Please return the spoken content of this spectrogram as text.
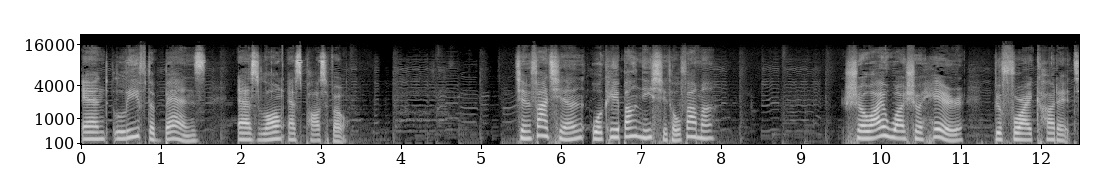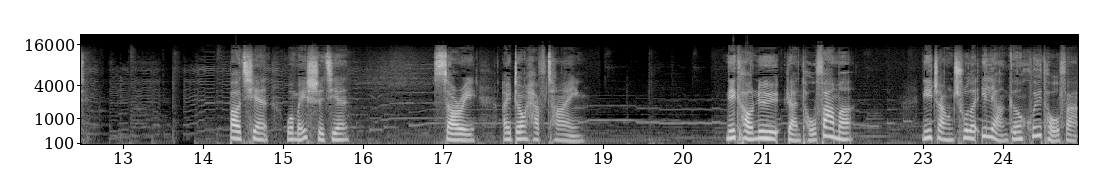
and leave the bands as long as possible. 剪发前，我可以帮你洗头发吗？Shall I wash your hair before I cut it? 抱歉，我没时间。Sorry, I don't have time. 你考虑染头发吗？ 你长出了一两根灰头发。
